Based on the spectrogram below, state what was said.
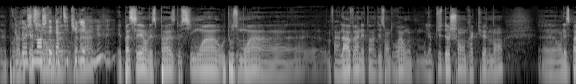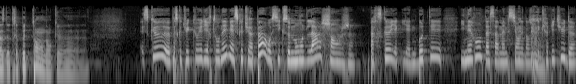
euh, pour la logement chez les particuliers, mhm, mhm. est passé en l'espace de 6 mois ou 12 mois. Euh, enfin, La Havane est un des endroits où, il y a le plus de chambres actuellement en l'espace de très peu de temps. Donc, est-ce que, parce que tu es curieux d'y retourner, mais est-ce que tu as peur aussi que ce monde-là change? Parce qu'il y, y, a une beauté inhérente à ça, même si on est dans une décrépitude.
